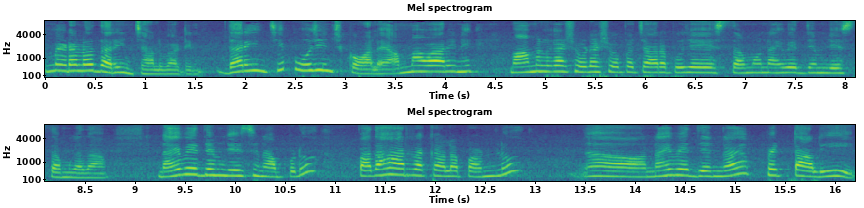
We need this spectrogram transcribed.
మెడలో ధరించాలి వాటిని. ధరించి పూజించుకోవాలి. అమ్మవారిని మామూలుగా షోడశోపచార పూజ చేస్తాము నైవేద్యం చేస్తాం కదా. నైవేద్యం చేసినప్పుడు పదహారు రకాల పండ్లు నైవేద్యంగా పెట్టాలి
